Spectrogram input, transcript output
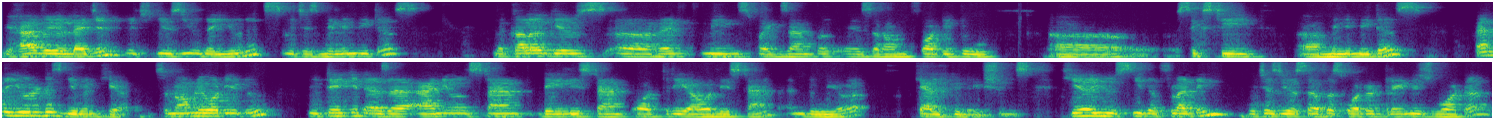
You have your legend, which gives you the units, which is millimeters. The color gives uh, red means, for example, is around 40 to uh, 60 uh, millimeters. And the unit is given here. So normally what you do, you take it as an annual stamp, daily stamp, or three hourly stamp and do your calculations. Here you see the flooding, which is your surface water drainage water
